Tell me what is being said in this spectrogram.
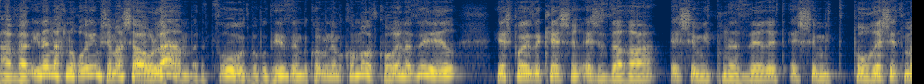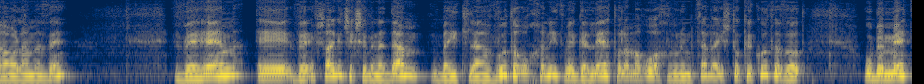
אבל הנה אנחנו רואים שמה שהעולם, בנצרות, בבודהיזם, בכל מיני מקומות, קורא נזיר, יש פה איזה קשר, אש זרה, אש שמתנזרת, אש שמתפורשת מהעולם הזה, והם, אה, ואפשר להגיד שכשבן אדם בהתלהבות הרוחנית מגלה את עולם הרוח והוא נמצא בהשתוקקות הזאת, הוא באמת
